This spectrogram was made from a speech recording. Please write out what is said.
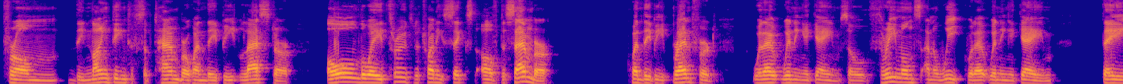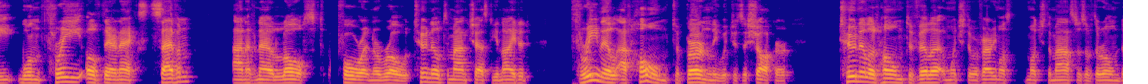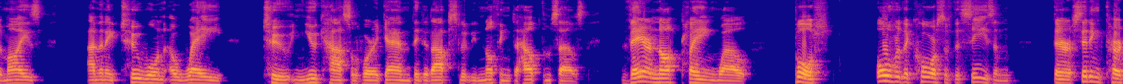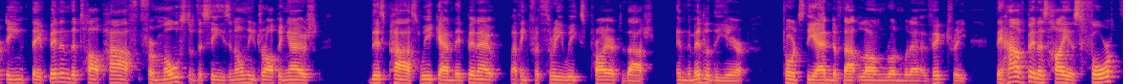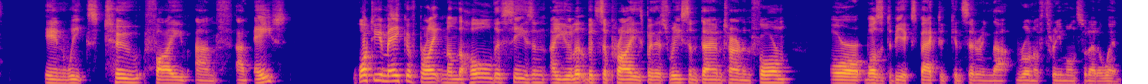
from the 19th of September when they beat Leicester all the way through to the 26th of December when they beat Brentford without winning a game. So, three months and a week without winning a game. They won three of their next seven and have now lost four in a row 2 0 to Manchester United, 3 0 at home to Burnley, which is a shocker. 2 0 at home to Villa, in which they were very much, much the masters of their own demise. And then a 2 1 away to Newcastle, where again they did absolutely nothing to help themselves. They are not playing well, but over the course of the season, they're sitting 13th. They've been in the top half for most of the season, only dropping out this past weekend. They'd been out, I think, for three weeks prior to that in the middle of the year, towards the end of that long run without a victory. They have been as high as fourth in weeks two, five, and and eight. What do you make of Brighton on the whole this season? Are you a little bit surprised by this recent downturn in form, or was it to be expected considering that run of three months without a win?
